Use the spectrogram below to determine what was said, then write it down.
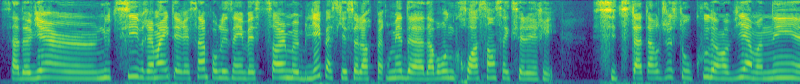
ça devient un outil vraiment intéressant pour les investisseurs immobiliers parce que ça leur permet d'avoir une croissance accélérée. Si tu t'attardes juste au coût d'envie, à un moment donné,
